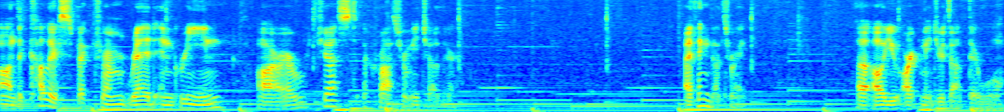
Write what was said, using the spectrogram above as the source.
on the color spectrum, red and green are just across from each other. I think that's right. Uh, all you art majors out there will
